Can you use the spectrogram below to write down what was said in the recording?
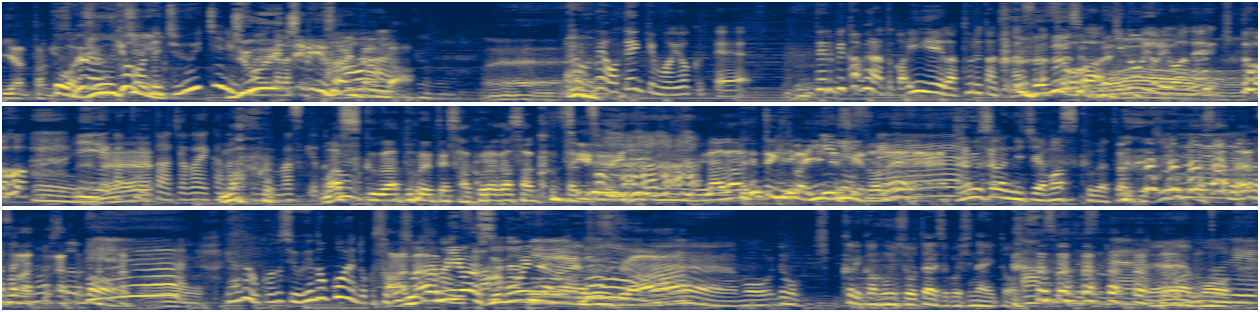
やったんですね。今日は11今日はね、11人11輪咲いたんだ、はい。でもね、お天気も良くて、テレビカメラとかいい映画撮れたんじゃないですか、今日は。昨日よりはね、きっといい映画撮れたんじゃないかなと思いますけどね。マスクが取れて桜が咲くっていう流れ的にはいいですけどね。いいね。13日はマスクが取れて14日は桜が咲きましたと。ねいやでも今年上野公園とかすごそうじゃ花見ないですか？はすごいんじゃないですか、もうでもしっかり花粉症対策をしないと。あそうですね。ええ本当に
